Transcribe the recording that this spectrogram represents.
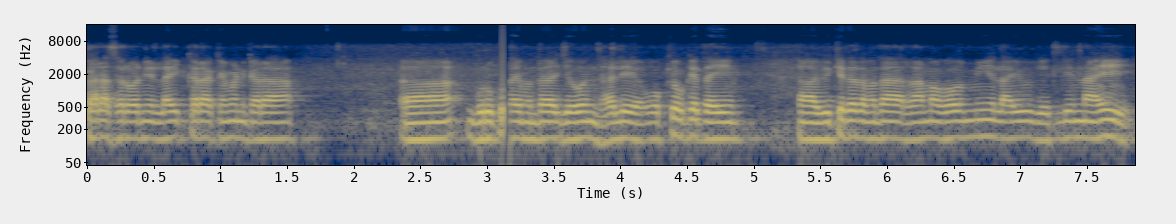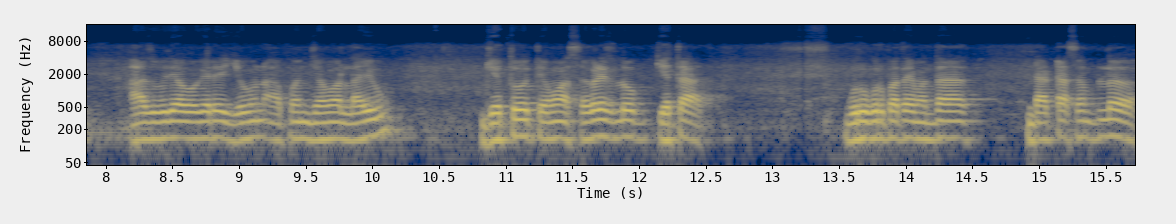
करा सर्वांनी लाईक करा कमेंट करा. अं, म्हणतात जेवण झाले. ओके ओके ताई. अं, म्हणतात म्हणता रामाभाऊ मी लाईव्ह घेतली नाही. आज उद्या वगैरे घेऊन आपण जेव्हा लाईव्ह घेतो तेव्हा सगळेच लोक घेतात. गुरुकृपाताई म्हणतात डाटा संपलं.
